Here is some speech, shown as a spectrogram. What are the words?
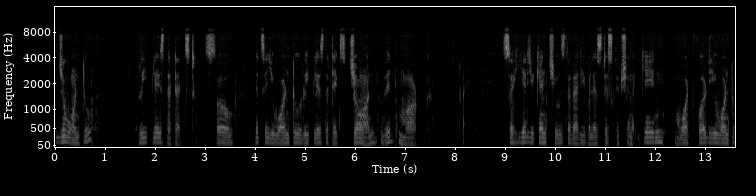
you want to replace the text. So let's say you want to replace the text John with Mark so here you can choose the variable as description again. What word you want to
